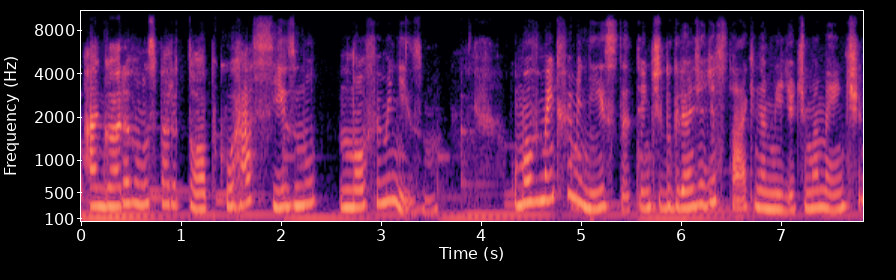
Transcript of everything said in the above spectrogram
Agora vamos para o tópico racismo no feminismo. O movimento feminista tem tido grande destaque na mídia ultimamente,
